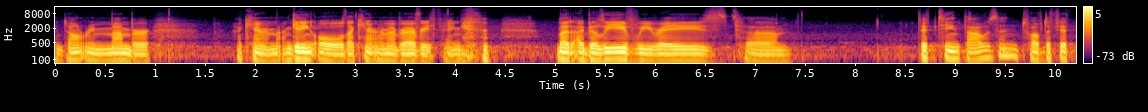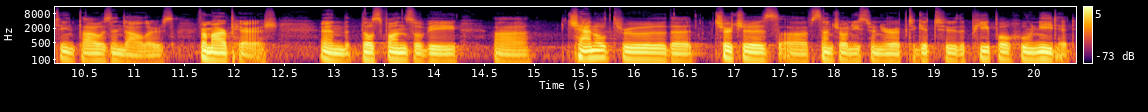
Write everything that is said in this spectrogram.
I don't remember. I can't remember. I'm getting old. I can't remember everything. but I believe we raised um, 15,000, 12 to 15,000 dollars from our parish, and those funds will be uh, channeled through the churches of Central and Eastern Europe to get to the people who need it.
